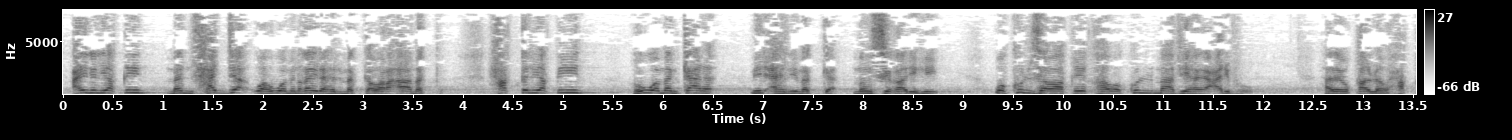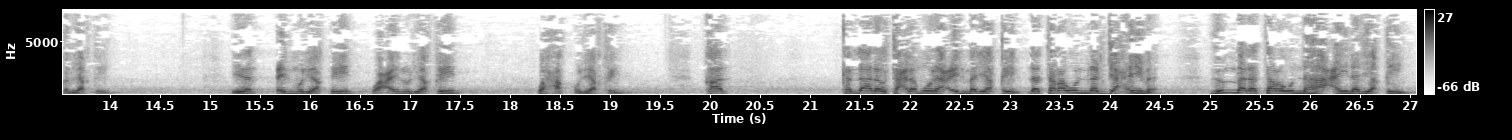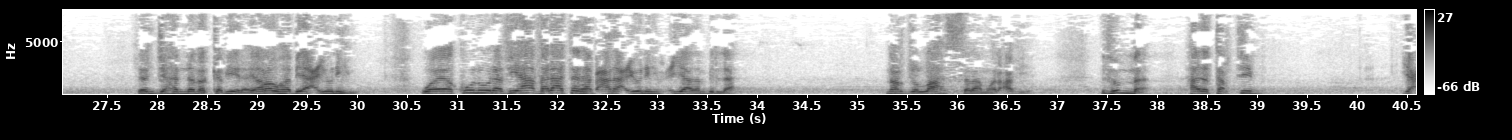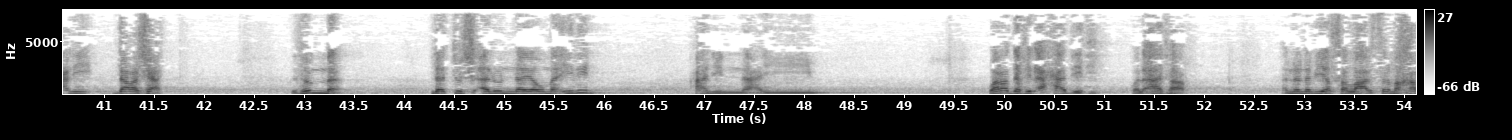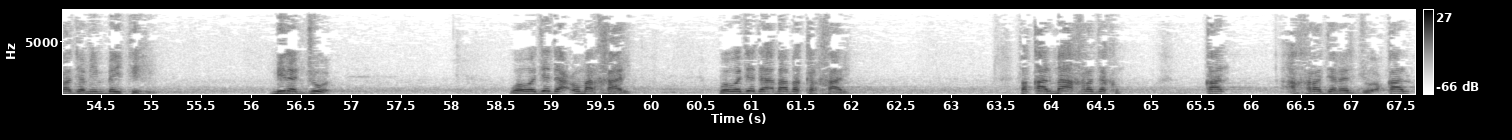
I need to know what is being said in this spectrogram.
عين اليقين من حج وهو من غير أهل مكة ورأى مكة. حق اليقين هو من كان من أهل مكة من صغره وكل زواقيقها وكل ما فيها يعرفه. هذا يقال له حق اليقين. إذا علم اليقين وعين اليقين وحق اليقين. قال كلا لو تعلمون علم اليقين لترون الجحيم ثم لترونها عين اليقين. لأن جهنم كبيرة يروها بأعينهم ويكونون فيها فلا تذهب عن أعينهم عياذا بالله. نرجو الله السلام والعافية. ثم هذا ترتيب يعني درجات. ثم لتسألن يومئذ عن النعيم. ورد في الأحاديث والآثار أن النبي صلى الله عليه وسلم خرج من بيته من الجوع. ووجد عمر خارج ووجد أبا بكر خارج. فقال ما أخرجكم؟ قال أخرجنا الجوع. قال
